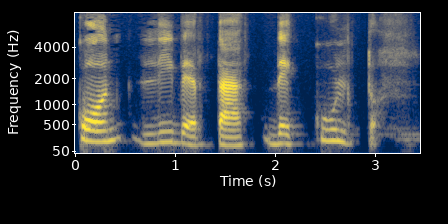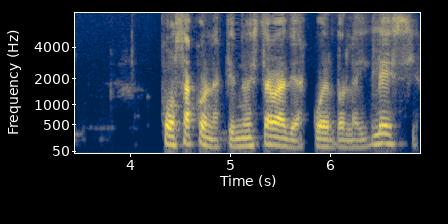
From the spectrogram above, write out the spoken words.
con libertad de cultos, cosa con la que no estaba de acuerdo la iglesia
